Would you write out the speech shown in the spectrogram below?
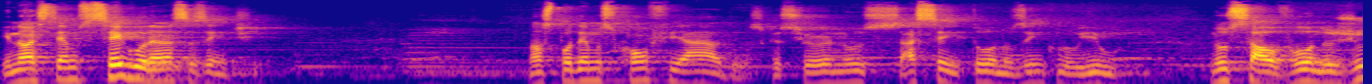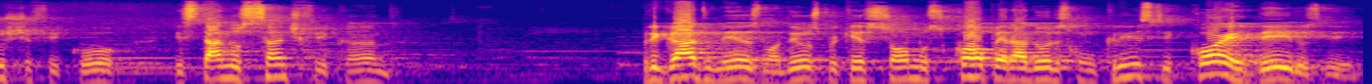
E nós temos seguranças em Ti. Nós podemos confiar, Deus, que o Senhor nos aceitou, nos incluiu, nos salvou, nos justificou está nos santificando. Obrigado mesmo, ó Deus, porque somos cooperadores com Cristo e co-herdeiros dele.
